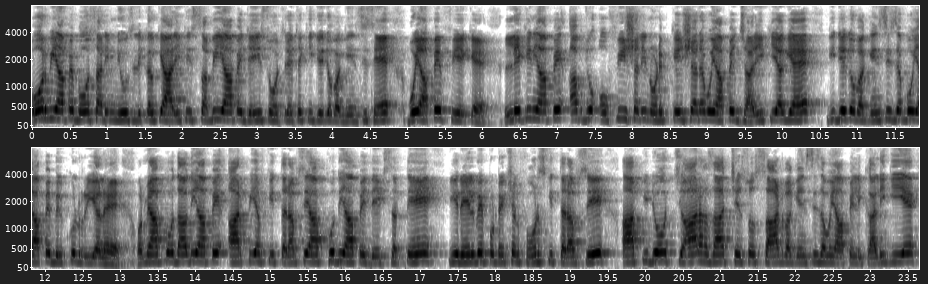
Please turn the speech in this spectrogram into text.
और भी यहाँ पे बहुत सारी न्यूज़ निकल के आ रही थी सभी यहाँ पे यही सोच रहे थे कि ये जो वैकेंसीज है वो यहाँ पे फेक है लेकिन यहाँ पे अब जो ऑफिशियली नोटिफिकेशन है वो यहाँ पे जारी किया गया है कि ये जो वैकेंसीज है वो यहाँ पे बिल्कुल रियल है और मैं आपको बता दूँ यहाँ पे आरपीएफ की तरफ़ से आप खुद यहाँ पे देख सकते हैं कि रेलवे प्रोटेक्शन फोर्स की तरफ़ से आपकी जो 4660 वैकेंसीज है, वो यहाँ पे निकाली गई है।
